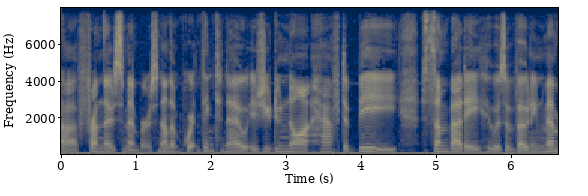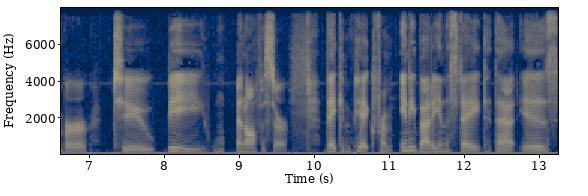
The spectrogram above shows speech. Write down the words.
uh, from those members. Now, the important thing to know is you do not have to be somebody who is a voting member to be an officer. They can pick from anybody in the state that is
